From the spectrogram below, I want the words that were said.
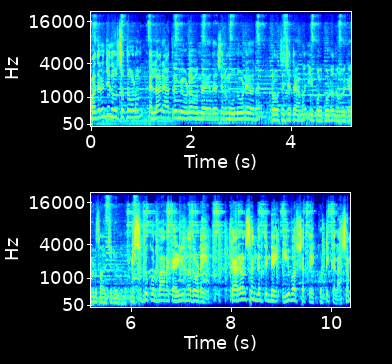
പതിനഞ്ച് ദിവസത്തോളം എല്ലാ രാത്രിയും ഇവിടെ വന്ന് ഏകദേശം ഒരു മൂന്ന് മണി വരെ പ്രവർത്തിച്ചിട്ടാണ് ഈ പുൽക്കൂട് നിർമ്മിക്കാനായിട്ട് സാധിച്ചിട്ടുള്ളത്. വിശുദ്ധ കുർബാന കഴിയുന്നതോടെ കരോൾ സംഘത്തിന്റെ ഈ വർഷത്തെ കൊട്ടിക്കലാശം.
